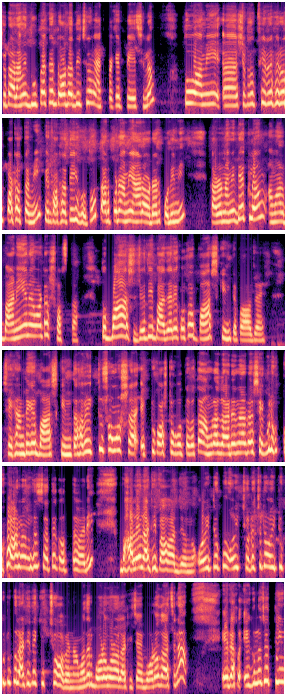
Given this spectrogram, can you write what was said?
ছোট। আর আমি দু প্যাকেট অর্ডার দিয়েছিলাম, এক প্যাকেট পেয়েছিলাম। তো আমি সেটা তো ফিরে ফেরত পাঠাতামই পাঠাতেই হতো। তারপরে আমি আর অর্ডার করিনি। কারণ আমি দেখলাম আমার বানিয়ে নেওয়াটা সস্তা। তো বাঁশ, যদি বাজারে কোথাও বাঁশ কিনতে পাওয়া যায়, সেখান থেকে বাঁশ কিনতে হবে। একটু সমস্যা, একটু কষ্ট করতে হবে। তো আমরা গার্ডেনাররা সেগুলো খুব আনন্দের সাথে করতে পারি, ভালো লাঠি পাওয়ার জন্য। ওইটুকু, ওই ছোট ছোট, ওইটুকুটুকু লাঠিতে কিচ্ছু হবে না। আমাদের বড় বড় লাঠি চাই, বড় গাছ না? এ দেখো, এগুলো হচ্ছে তিন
